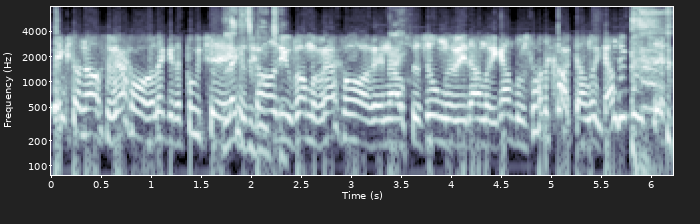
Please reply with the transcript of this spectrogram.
Ik sta naast de vrachtwagen lekker te poetsen. Lekker in de schaduw van mijn vrachtwagen. En als de zon weer de andere kant op staat, dan ga ik de andere kant op poetsen.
